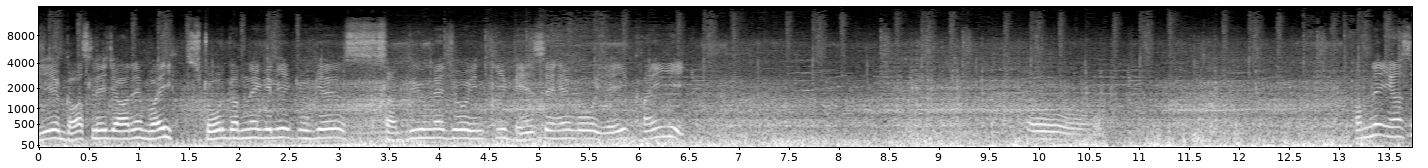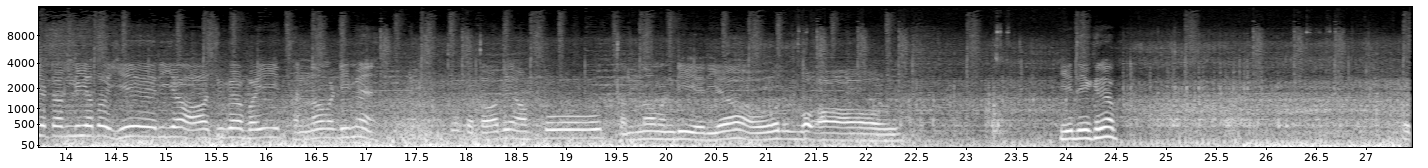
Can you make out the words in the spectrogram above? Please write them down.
ये घास ले जा रहे हैं भाई स्टोर करने के लिए, क्योंकि सर्दियों में जो इनकी भैंसें हैं, वो यही खाएँगी। हमने यहाँ से टर्न लिया तो ये एरिया आ चुका है भाई थन्ना मंडी में। तो बता दें आपको, थन्ना मंडी एरिया और ये देख रहे आप? तो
